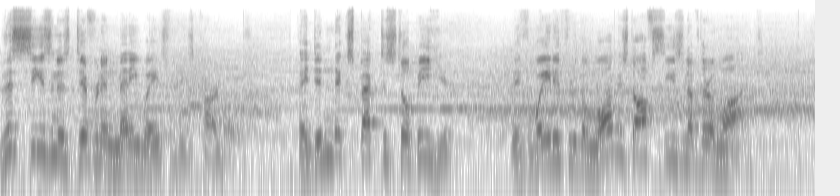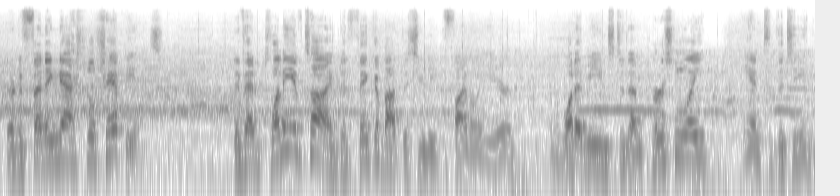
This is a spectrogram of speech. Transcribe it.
This season is different in many ways for these Cardinals. They didn't expect to still be here. They've waited through the longest off season of their lives. They're defending national champions. They've had plenty of time to think about this unique final year and what it means to them personally and to the team.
